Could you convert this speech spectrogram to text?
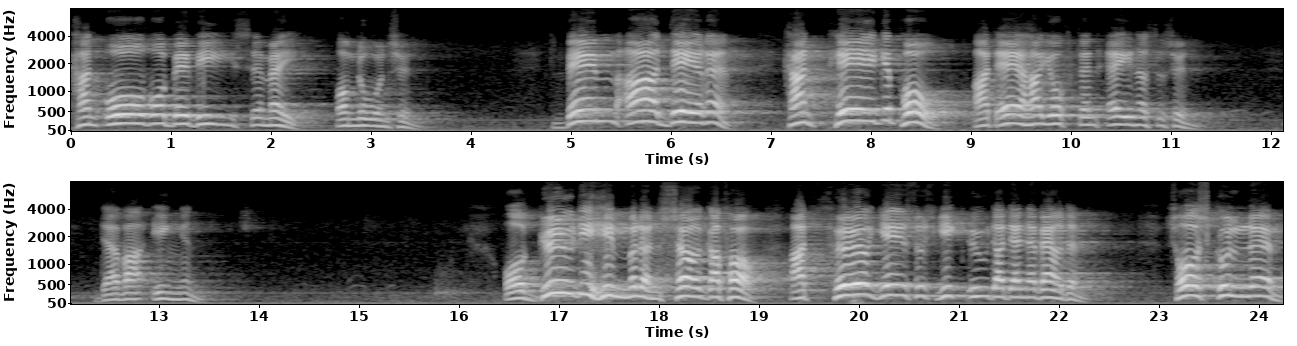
kan overbevise meg om noen synd? Hvem av dere kan peke på at jeg har gjort den eneste synd? Det var ingen. Og Gud i himmelen sørga for at før Jesus gikk ut av denne verden, så skulle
